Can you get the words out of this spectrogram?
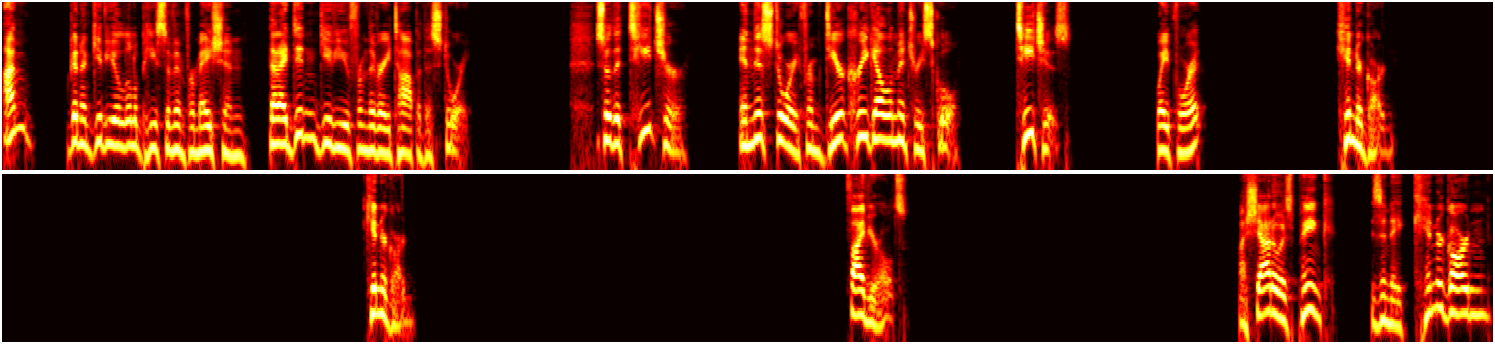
I'm to give you a little piece of information that I didn't give you from the very top of the story. So the teacher in this story from Deer Creek Elementary School teaches, wait for it, kindergarten. Kindergarten. Five year olds. My shadow is pink is in a kindergarten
